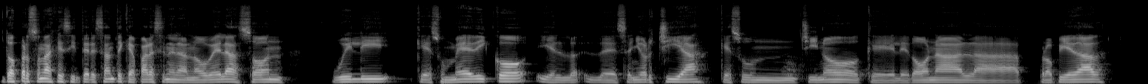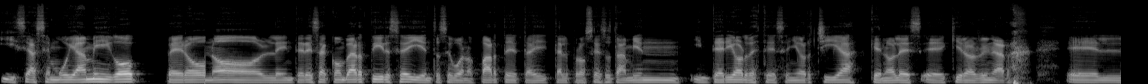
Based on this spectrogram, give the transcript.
Dos personajes interesantes que aparecen en la novela son Willy que es un médico, y el, señor Chia, que es un chino que le dona la propiedad y se hace muy amigo, pero no le interesa convertirse y entonces, bueno, parte ahí está el proceso también interior de este señor Chia que no les eh, quiero arruinar. El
